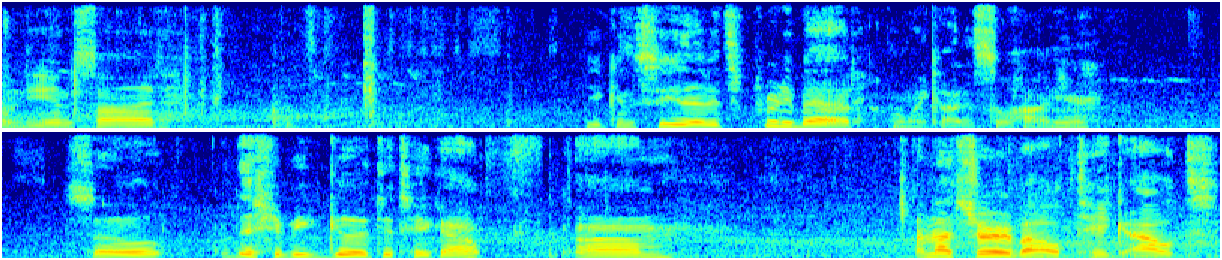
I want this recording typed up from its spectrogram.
on the inside. You can see that it's pretty bad. Oh my god, it's so hot in here. So this should be good to take out. Um, I'm not sure if I'll take out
